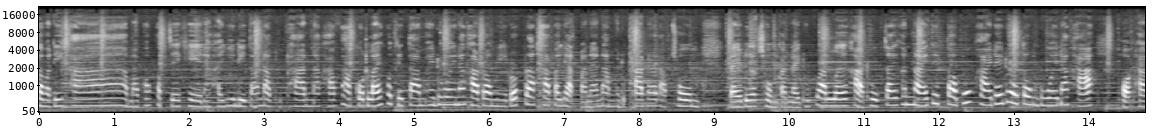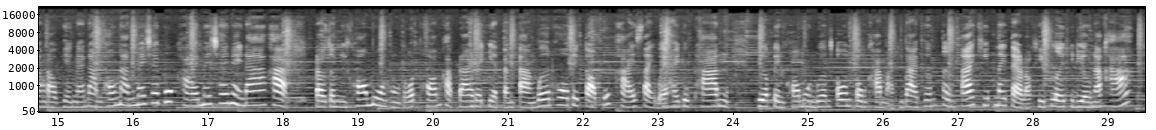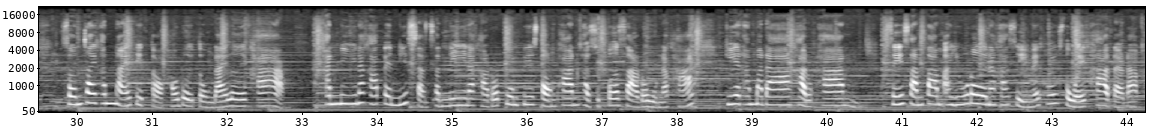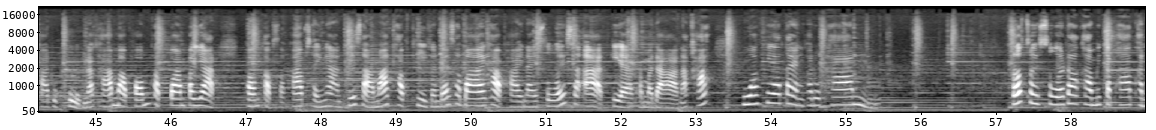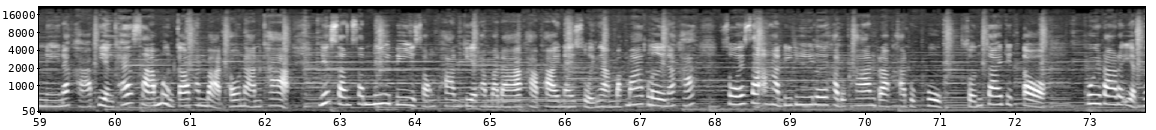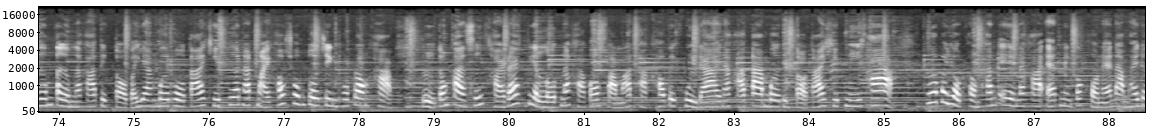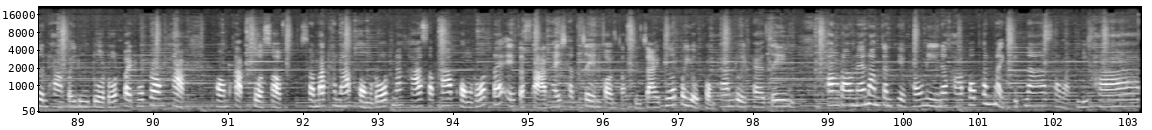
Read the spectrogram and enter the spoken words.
สวัสดีค่ะ มาพบกับ JK นะคะ ยินดีต้อนรับทุกท่านนะคะ ฝากกดไลค์กดติดตามให้ด้วยนะคะ เรามีรถราคาประหยัดมาแนะนำให้ทุกท่านได้รับชม ได้เลือกชมกันในทุกวันเลยค่ะ ถูกใจคันไหนติดต่อผู้ขายได้โดยตรงด้วยนะคะเพราะทางเราเพียงแนะนำเท่านั้นไม่ใช่ผู้ขายไม่ใช่ในหน้าค่ะเราจะมีข้อมูลของรถพร้อมกับรายละเอียดต่างๆ เบอร์โทรติดต่อผู้ขายใส่ไว้ให้ทุกท่าน เพื่อเป็นข้อมูลเบื้องต้นตรงคำอธิบายเพิ่มเติมใต้คลิปในแต่ละคลิปเลยทีเดียวนะคะ สนใจคันไหนติดต่อเขาโดยตรงได้เลยค่ะ คันนี้นะคะเป็นนิสสันซันนี่นะคะ รถยนต์ปี 2000 ค่ะซูเปอร์ซารูนนะคะ เกียร์ธรรมดาค่ะทุกท่าน สีสันตามอายุเลยนะคะ สีไม่ค่อยสวยค่ะ แต่ราคาถูกๆนะคะ มาพร้อมกับความประหยัด พร้อมกับสภาพใช้งานที่สามารถขับขี่กันได้สบายค่ะ ภายในสวยสะอาดเกียร์ธรรมดานะคะ หัวเกียร์แต่งค่ะทุกท่าน รถสวยๆ ราคามิตรภาพคันนี้นะคะ เพียงแค่ 39,000 บาทเท่านั้นค่ะนิสสันซันนี่ปี 2000 เกียร์ธรรมดาค่ะ ภายในสวยงามมากๆเลยนะคะ สวยสะอาดดีๆ เลยค่ะทุกท่าน ราคาถูกๆ สนใจติดต่อ คุยรายละเอียดเพิ่มเติมนะคะ ติดต่อไปยังเบอร์โทรใต้คลิปเพื่อนัดหมายเข้าชมตัวจริงทดลองขับ หรือต้องการซื้อขายแลกเปลี่ยนรถนะคะ ก็สามารถทักเข้าไปคุยได้นะคะ ตามเบอร์ติดต่อใต้คลิปนี้ค่ะ พื่อประโยชน์ของท่านเองนะคะแอดมินก็ขอแนะนำให้เดินทางไปดูตัวรถไปทดลองขับ พร้อมกับตรวจสอบสมรรถนะของรถนะคะ สภาพของรถและเอกสารให้ชัดเจนก่อนตัดสินใจ เพื่อประโยชน์ของท่านโดยแท้จริง ทางเราแนะนำกันเพียงเท่านี้นะคะ พบกันใหม่คลิปหน้า สวัสดีค่ะ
